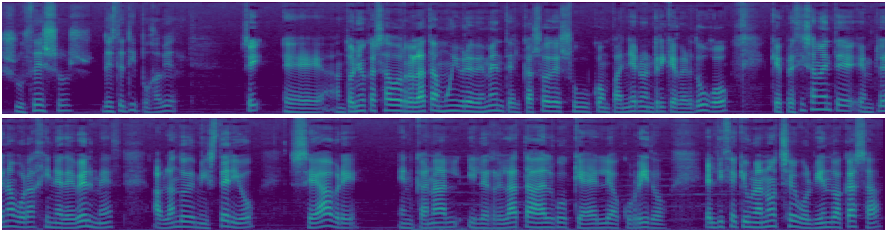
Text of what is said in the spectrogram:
sucesos de este tipo, Javier. Sí, eh, Antonio Casado relata muy brevemente el caso de su compañero Enrique Verdugo, que precisamente en plena vorágine de Belmez, hablando de misterio, se abre en canal y le relata algo que a él le ha ocurrido. Él dice que una noche, volviendo a casa,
